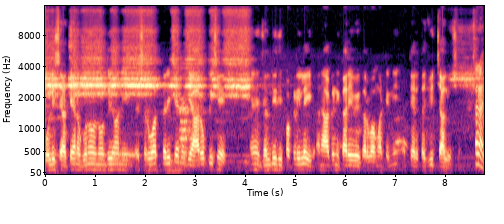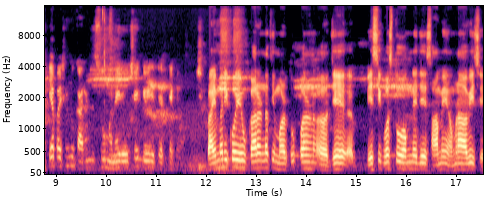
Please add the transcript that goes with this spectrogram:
પોલીસે હત્યાનો ગુનો નોંધવાની શરૂઆત કરી છે અને જે આરોપી છે એને જલ્દીથી પકડી લઈ અને આગળની કાર્યવાહી કરવા માટેની અત્યારે તજવીજ ચાલુ છે. સર હત્યા પાછળનું કારણ શું મનાઈ રહ્યું છે? કેવી રીતે હત્યા પ્રાઇમરી કોઈ એવું કારણ નથી મળતું પણ જે બેસિક વસ્તુ અમને જે સામે હમણાં આવી છે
